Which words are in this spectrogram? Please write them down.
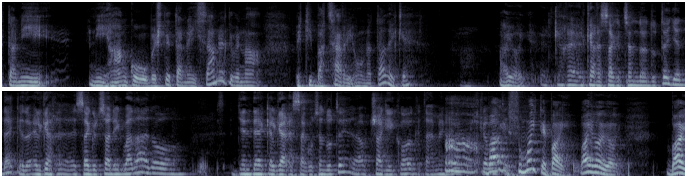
Eta ni, ni hanko bestetan izanek, bena beti batzarri honetadek, eh? Bai, bai. Elkar, elkar ezagutzen dute jendeak, edo elkar ezagutzarik bada, edo jendeak elkar ezagutzen dute, otxagikoak eta hemen Ah, bai, sumaite bai, bai, bai, bai. Bai,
